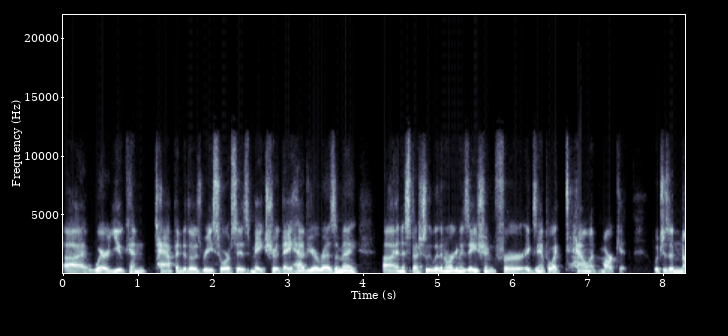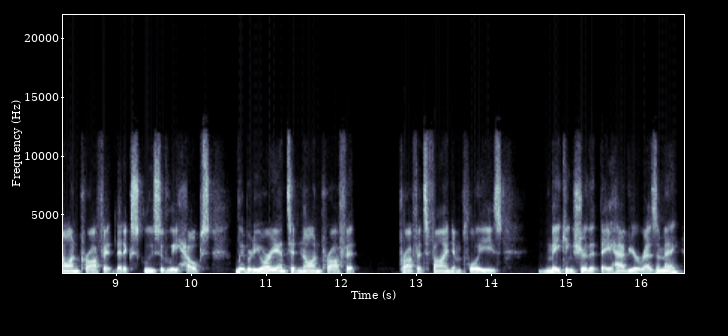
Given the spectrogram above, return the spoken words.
uh, where you can tap into those resources, make sure they have your resume, uh, and especially with an organization, for example, like Talent Market, which is a nonprofit that exclusively helps liberty-oriented nonprofit profits find employees, making sure that they have your resume.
